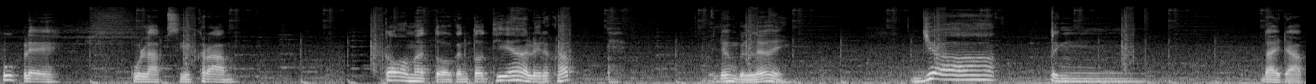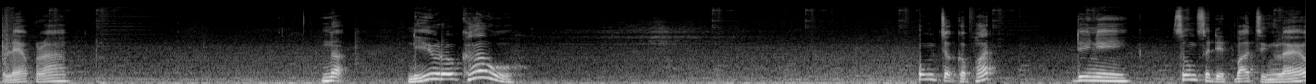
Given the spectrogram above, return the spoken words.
ผู้แปลกุหลาบสีคราม ก็มาต่อกันตอนที่5เลยนะครับ เริ่มกันเลยยาตึง ได้ดาบไปแล้วครับนะหนีเราเข้า องค์จักรพรรดิ ดีนีทรงเสด็จมาถึงแล้ว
